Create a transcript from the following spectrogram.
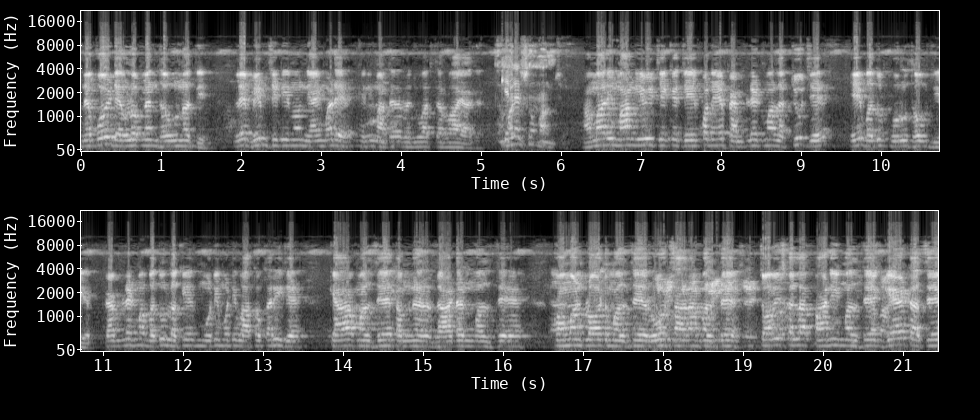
ને કોઈ ડેવલપમેન્ટ થવું નથી. એટલે ભીમ સિટીનો ન્યાય મળે એની માટે રજૂઆત કરવા આવ્યા છે. કેટલા શું માંગ છે? અમારી માંગ એવી છે કે જે પણ એ પેમ્પલેટમાં લખ્યું છે એ બધું પૂરું થવું જોઈએ. પેમ્પલેટમાં બધું લખી મોટી મોટી વાતો કરી છે કે આ મળશે તમને ગાર્ડન મળશે કોમન પ્લોટ મળશે રોડ સારા મળશે ચોવીસ કલાક પાણી મળશે ગેટ હશે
